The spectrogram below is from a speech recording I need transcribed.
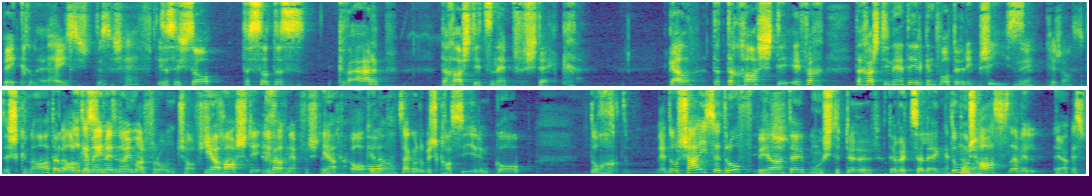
Pickel her. hey, das ist, das ist heftig. Das ist so das, ist so das Gewerbe, da kannst du jetzt nicht verstecken. Gell? Da, da kannst du einfach, da kannst du dich nicht irgendwo durchbeschissen. Nein, keine Chance. Das ist gnadenlos. Allgemein, wenn du neu mal Front schaffst, Ja. kannst du dich einfach Kann- nicht verstecken. Ja, oh, oh, genau. Sag mal, du bist Kassier im Coop, doch, wenn du scheiße drauf bist, Ja, dann musst du durch. Dann wird es eine Länge. du musst hustlen, weil Ja. es,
